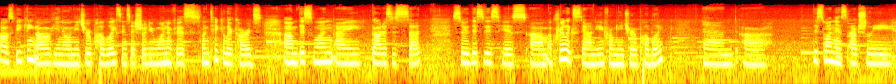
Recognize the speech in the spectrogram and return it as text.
Oh speaking of you know Nature Republic since I showed you one of his lenticular cards um, this one I got as a set. So this is his um, acrylic standee from Nature Republic and uh, this one is actually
